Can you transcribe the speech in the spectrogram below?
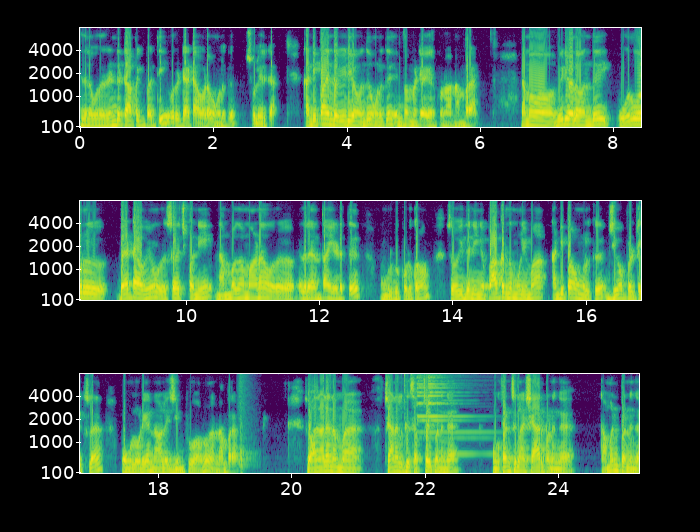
இதுல ஒரு ரெண்டு டாபிக் பத்தி ஒரு டேட்டாவோட உங்களுக்கு சொல்லியிருக்கேன். கண்டிப்பா இந்த வீடியோ வந்து உங்களுக்கு இன்ஃபர்மேட்டிவா இருக்கும் நான் நம்புறேன். நம்ம வீடியோல வந்து ஒரு ஒரு டேட்டாவையும் ரிசர்ச் பண்ணி நம்பகமான ஒரு இதுல இருந்து தான் எடுத்து உங்களுக்கு கொடுக்குறோம். ஸோ இதை நீங்க பார்க்குறது மூலியமா கண்டிப்பா உங்களுக்கு ஜியோ பொலிட்டிக்ஸ்ல உங்களுடைய நாலேஜ் இம்ப்ரூவ் ஆகும் நான் நம்புறேன். ஸோ அதனால நம்ம சேனலுக்கு சப்ஸ்கிரைப் பண்ணுங்க. உங்க ஃப்ரெண்ட்ஸுக்கெல்லாம் ஷேர் பண்ணுங்க. கமெண்ட் பண்ணுங்க.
